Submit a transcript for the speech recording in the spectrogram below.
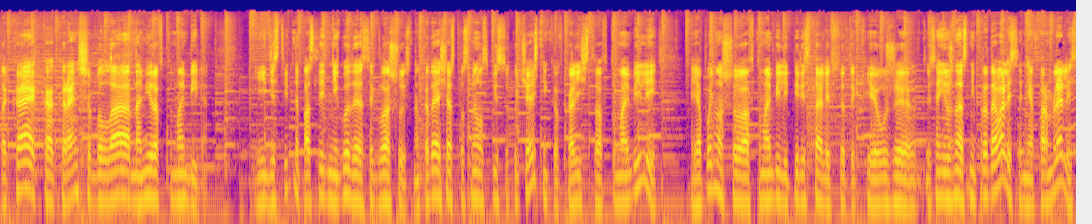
такая, как раньше была на мир автомобиля. И действительно, последние годы я соглашусь. Но когда я сейчас посмотрел список участников, количество автомобилей, я понял, что автомобили перестали все-таки уже... То есть они уже у нас не продавались, они оформлялись.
